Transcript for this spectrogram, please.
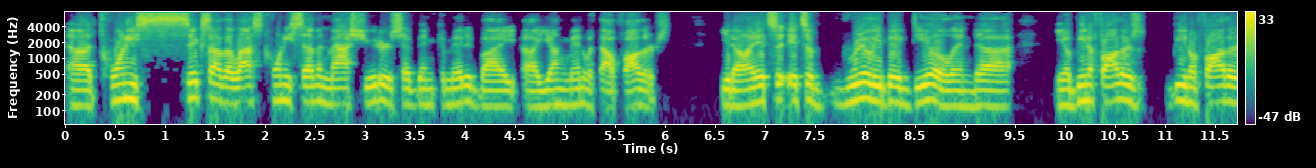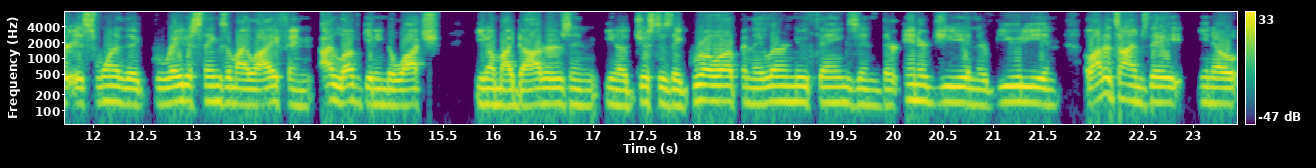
Uh, 26 out of the last 27 mass shooters have been committed by uh, young men without fathers. You know, and it's a, it's a really big deal. And uh, you know, being a father's being a father is one of the greatest things in my life, and I love getting to watch you know my daughters and you know just as they grow up and they learn new things and their energy and their beauty. And a lot of times they you know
